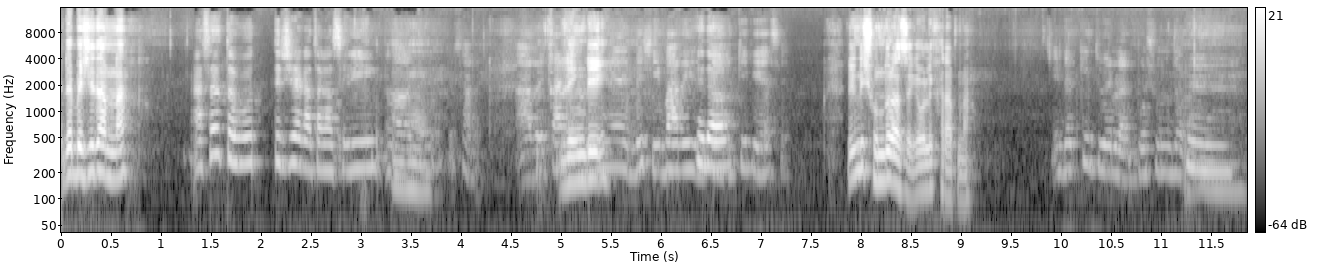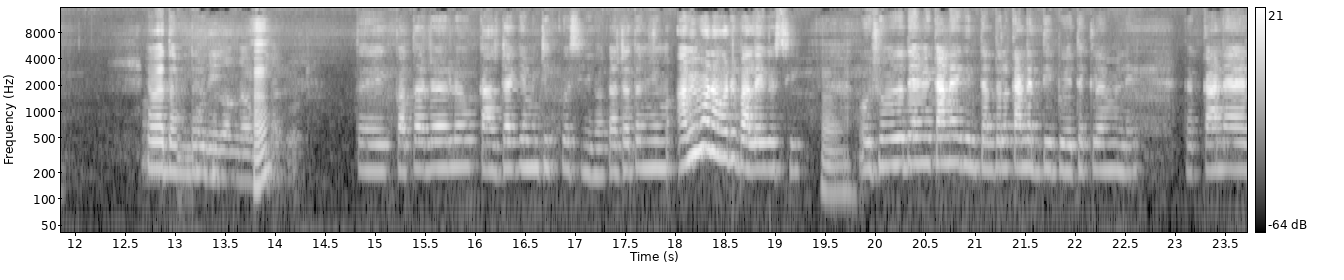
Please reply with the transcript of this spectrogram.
এটা বেশি দাম না? আছে তবু তিরিশের কাছাকাছি। রিং সারা আর ওই কানের ring দি? ring এ বেশি ঠিকই আছে। রিংটি সুন্দর আছে কেবলই খারাপ না। এটা কি জুয়েলার বহু এবার দাও দাও। বুড়ি গঙ্গা হ্যাঁ? বসাবো। তো এই কথাটা হলো কাজটা কি আমি ঠিক করছি না কাজটা তো আমি আমি মোটামুটি ভালোই করছি। হ্যাঁ। ওই সময় যদি আমি কানের কিনতাম তাহলে কানের দিয়ে বয়ে থাকলাম মিলে তা কানের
